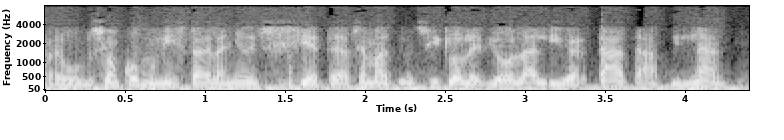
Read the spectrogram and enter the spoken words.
revolución comunista del año 17, hace más de un siglo, le dio la libertad a Finlandia.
